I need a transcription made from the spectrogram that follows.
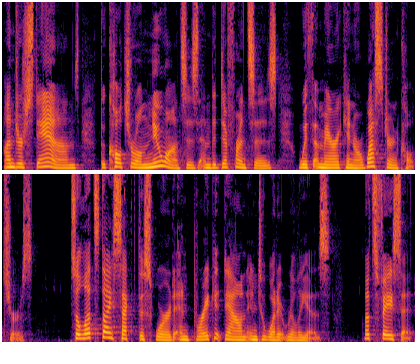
understands the cultural nuances and the differences with American or Western cultures. So let's dissect this word and break it down into what it really is. Let's face it,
